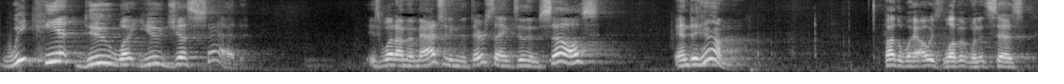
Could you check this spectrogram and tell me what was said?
we can't do what you just said, is what I'm imagining that they're saying to themselves and to him. By the way, I always love it when it says,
